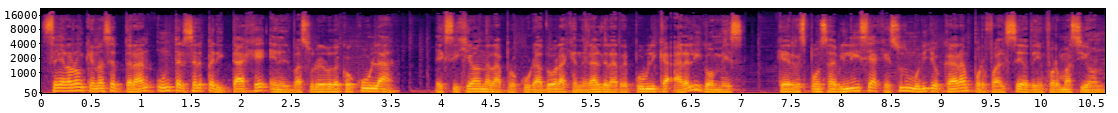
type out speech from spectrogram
señalaron que no aceptarán un tercer peritaje en el basurero de Cocula. Exigieron a la Procuradora General de la República, Arely Gómez, que responsabilice a Jesús Murillo Caram por falseo de información.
